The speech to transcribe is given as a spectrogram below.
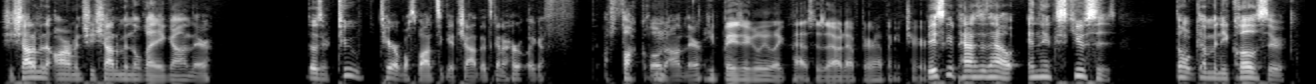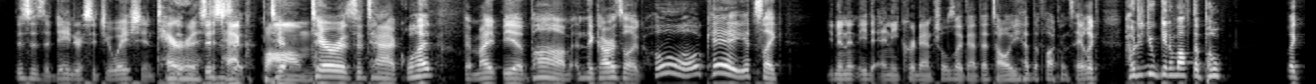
she shot him in the arm and she shot him in the leg on there. Those are two terrible spots to get shot. That's gonna hurt like a, f- a fuckload Mm. on there. he basically like passes out after having a chair. Basically passes out, and the excuses: "Don't come any closer. This is a dangerous situation. Terrorist This is attack, a ter- bomb." terrorist attack. What? There might be a bomb." And the guards are like, "Oh, okay." It's like you didn't need any credentials like that. That's all you had to fucking say. Like, how did you get him off the boat? Like,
